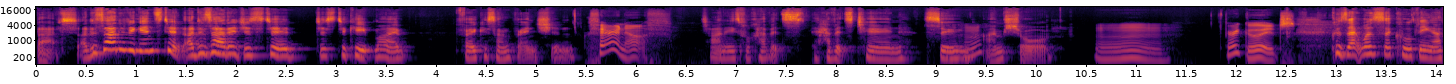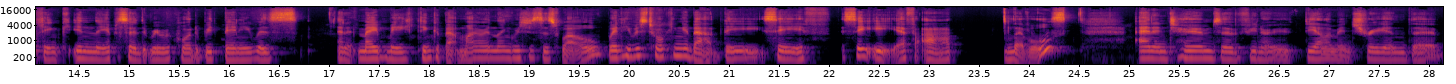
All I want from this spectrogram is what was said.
but I decided against it. I decided just to just to keep my focus on French and Fair enough. Chinese will have its have its turn soon, Mhm. I'm sure. Mm. Very good. Because that was a cool thing I think in the episode that we recorded with Benny was and it made me think about my own languages as well when he was talking about the CF, CEFR levels and in terms of you know the elementary and the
